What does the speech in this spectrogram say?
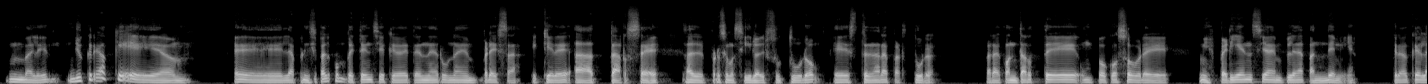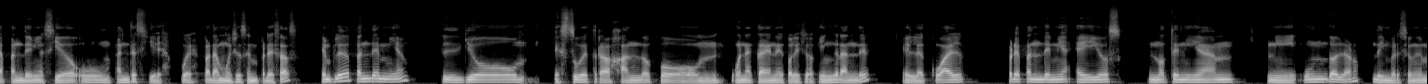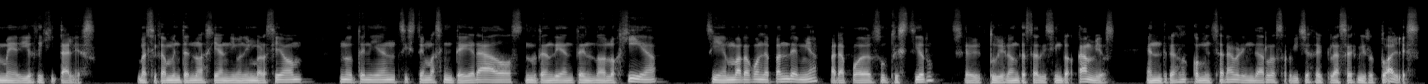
Vale, yo creo que um, eh, la principal competencia que debe tener una empresa que quiere adaptarse al próximo siglo, al futuro, es tener apertura. Para contarte un poco sobre mi experiencia en plena pandemia. Creo que la pandemia ha sido un antes y después para muchas empresas. En plena pandemia, yo estuve trabajando con una cadena de colegios bien grande, en la cual pre-pandemia ellos no tenían ni un dólar de inversión en medios digitales. Básicamente no hacían ninguna inversión, no tenían sistemas integrados, no tendrían tecnología. Sin embargo, con la pandemia, para poder subsistir, se tuvieron que hacer distintos cambios. Entre esos, comenzar a brindar los servicios de clases virtuales.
